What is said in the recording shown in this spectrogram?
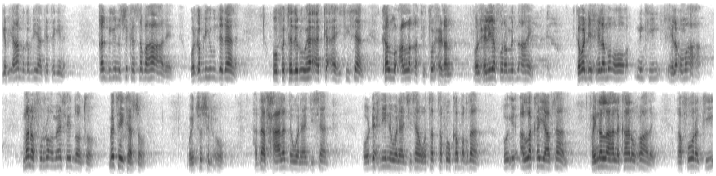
gebi ahaanba gabdhihii ha ka tegina qalbigiinu si kastaba ha ahaadee war gabdhihii u dadaala oo fatadaruuha aad ka ahisiisaan kal mucallaqati tu xidhan oon xiliyo fura midna ahayn gabadhii xilo ma ninkii xilo uma aha mana furo oo meeshay doonto ma tegi karto wain tuslixuu haddaad xaaladda wanaajisaan oo dhexdiina wanaajisaan watattaquu ka baqdaan oo alla ka yaabtaan fa in allaha lakaana wuxuu ahaday kafuuran kii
